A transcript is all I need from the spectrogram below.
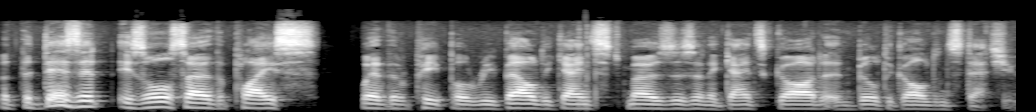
But the desert is also the place where the people rebelled against Moses and against God and built a golden statue.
